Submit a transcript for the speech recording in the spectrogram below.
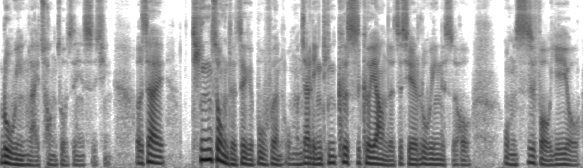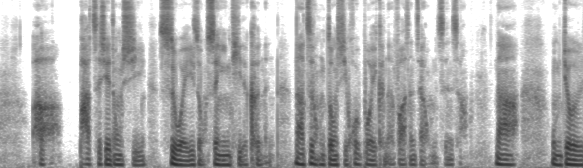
录音来创作这件事情；而在听众的这个部分，我们在聆听各式各样的这些录音的时候，我们是否也有啊、把这些东西视为一种声音体的可能？那这种东西会不会可能发生在我们身上？那我们就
